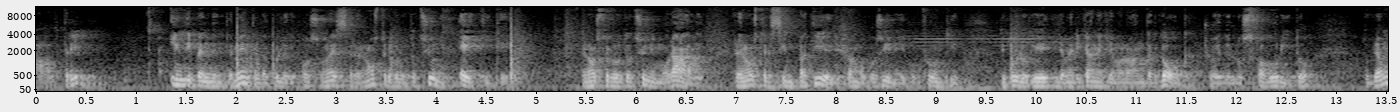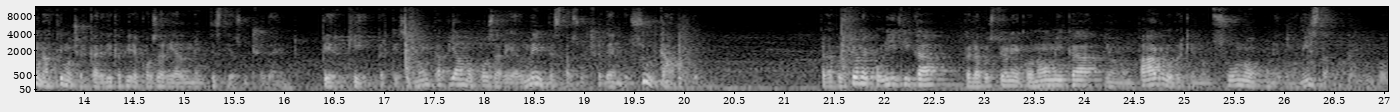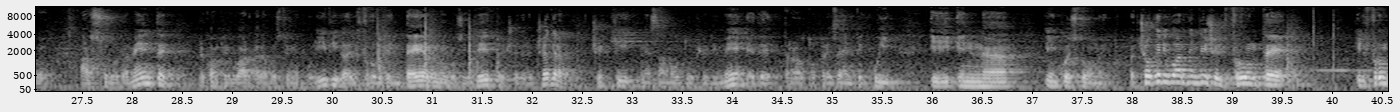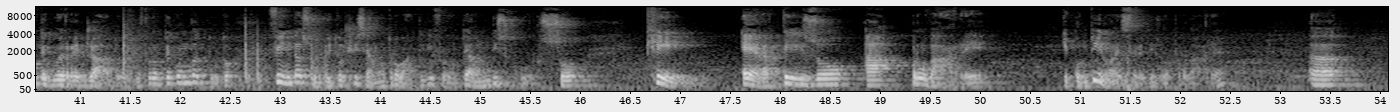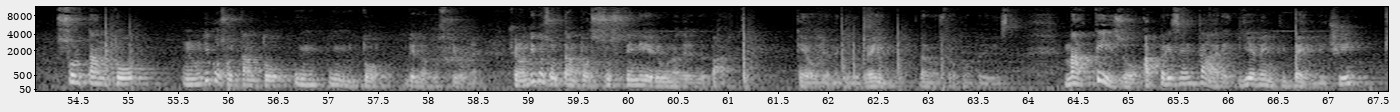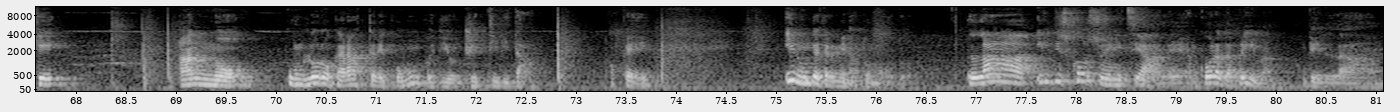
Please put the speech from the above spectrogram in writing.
altri, indipendentemente da quelle che possono essere le nostre valutazioni etiche, le nostre valutazioni morali, le nostre simpatie, diciamo così, nei confronti di quello che gli americani chiamano underdog, cioè dello sfavorito, dobbiamo un attimo cercare di capire cosa realmente stia succedendo. Perché? Perché se non capiamo cosa realmente sta succedendo sul campo, per la questione politica, per la questione economica, io non parlo perché non sono un economista, assolutamente, per quanto riguarda la questione politica, il fronte interno cosiddetto, eccetera, eccetera, c'è chi ne sa molto più di me ed è tra l'altro presente qui in, in questo momento. Per ciò che riguarda invece il fronte, il fronte guerreggiato, il fronte combattuto, fin da subito ci siamo trovati di fronte a un discorso che era teso a provare e continua a essere teso a provare, eh, soltanto, non dico soltanto un punto della questione, cioè non dico soltanto a sostenere una delle due parti, che è ovviamente l'Ucraina dal nostro punto di vista, ma teso a presentare gli eventi bellici che hanno un loro carattere comunque di oggettività, ok? In un determinato modo. La, il discorso iniziale, ancora da prima della,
